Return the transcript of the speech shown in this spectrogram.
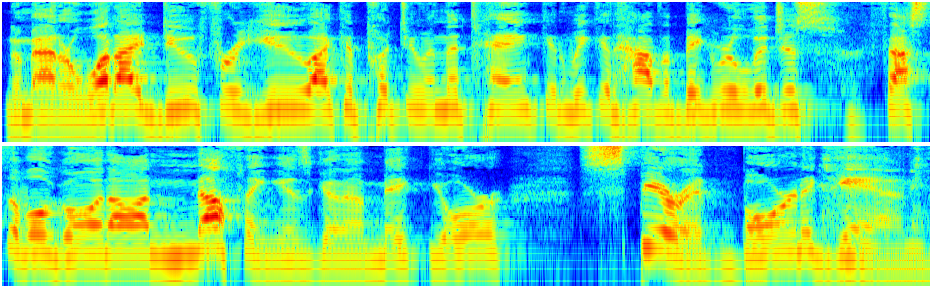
No matter what I do for you, I could put you in the tank and we could have a big religious festival going on. Nothing is going to make your spirit born again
